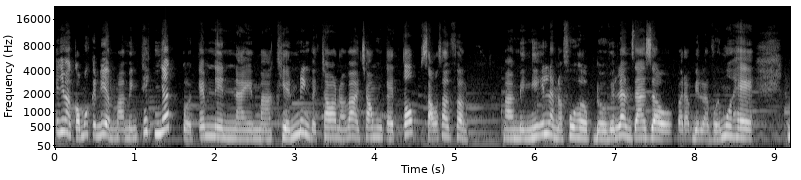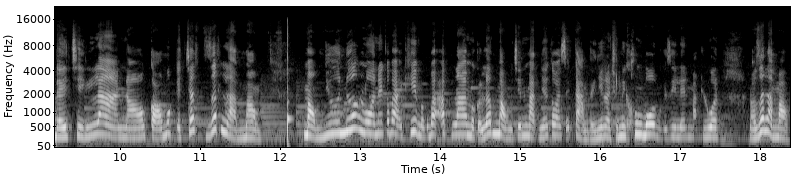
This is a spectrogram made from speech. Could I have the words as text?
nhưng mà có một cái điểm mà mình thích nhất của kem nền này mà khiến mình phải cho nó vào trong cái top 6 sản phẩm mà mình nghĩ là nó phù hợp đối với làn da dầu và đặc biệt là với mùa hè đấy chính là nó có một cái chất rất là mỏng mỏng như nước luôn đấy các bạn. Khi mà các bạn apply một cái lớp mỏng trên mặt nhé các bạn sẽ cảm thấy như là chúng mình không bôi một cái gì lên mặt luôn. Nó rất là mỏng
